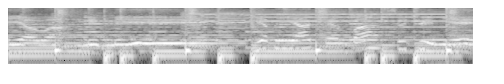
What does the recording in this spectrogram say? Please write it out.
လျာဝနိမေမြတ်ဖျားချံပါဆုချွေမြဲ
